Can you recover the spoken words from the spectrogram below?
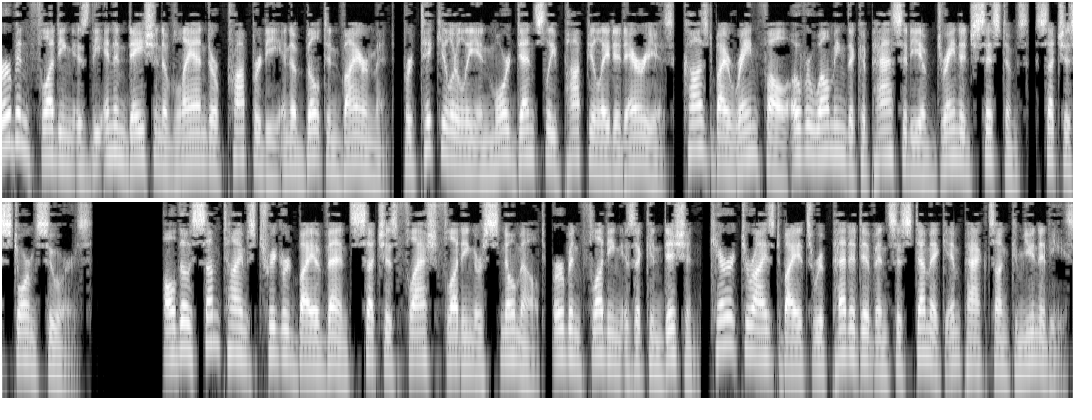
Urban flooding is the inundation of land or property in a built environment, particularly in more densely populated areas, caused by rainfall overwhelming the capacity of drainage systems, such as storm sewers. Although sometimes triggered by events such as flash flooding or snowmelt, urban flooding is a condition, characterized by its repetitive and systemic impacts on communities,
